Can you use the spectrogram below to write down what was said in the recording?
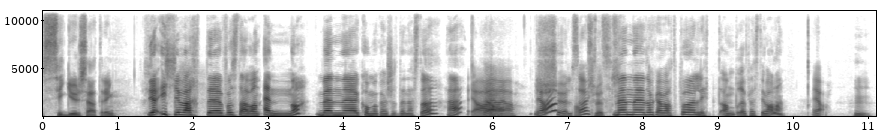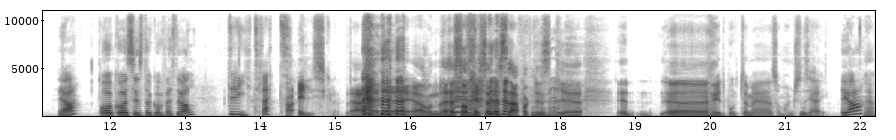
Sigurd Sætring. De har ikke vært uh, på Stavern ennå, men kommer kanskje til neste år. Hæ? Ja, ja, ja. Ja. Selvsagt. Absolutt. Men dere har vært på litt andre festivaler. Ja. Mm. Ja. Og hva syns dere om festival? Dritfett. Ja, elsker det. Det er, eh, ja, men det er sånn helt seriøst. Det er faktisk eh, høydepunktet med sommeren, syns jeg. Ja. Ja.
